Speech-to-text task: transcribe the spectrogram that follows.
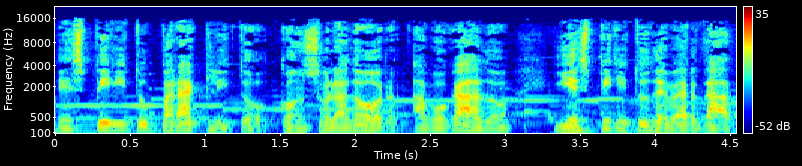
Espíritu Paráclito, Consolador, Abogado y Espíritu de verdad.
